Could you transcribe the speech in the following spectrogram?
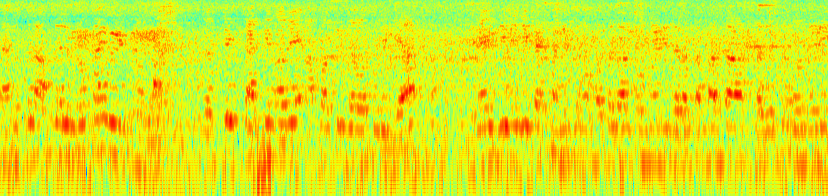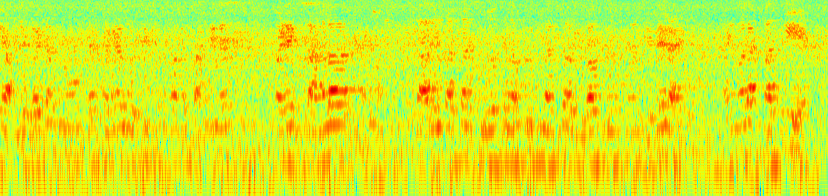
त्यानुसार आपल्याला जो काय वेळ मिळाला प्रत्येक शाखेमध्ये आपापली जबाबदारी घ्या. विनायक दिलेली काय सांगितलं मतदार नोंदणी जरा तपासा सदस्य नोंदणी आपली बैठक प्रमुख या सगळ्या गोष्टी तुम्हाला सांगितल्या पण एक चांगला कार्यकर्ता शिवसेना प्रमुखांचा विभाग प्रमुख म्हणून दिलेला आहे. आणि मला खात्री आहे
